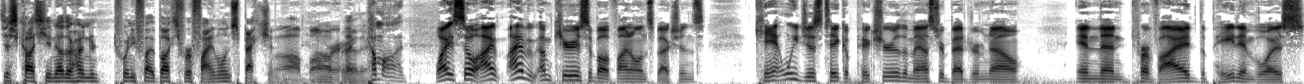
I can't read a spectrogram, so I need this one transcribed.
just cost you another 125 bucks for a final inspection. Oh, bummer. Oh, brother. Come on. Why? So I, I have, I'm curious about final inspections. Can't we just take a picture of the master bedroom now, and then provide the paid invoice,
